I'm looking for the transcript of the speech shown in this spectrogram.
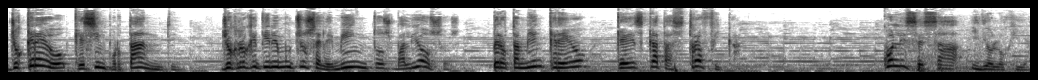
Yo creo que es importante, yo creo que tiene muchos elementos valiosos, pero también creo que es catastrófica. ¿Cuál es esa ideología?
